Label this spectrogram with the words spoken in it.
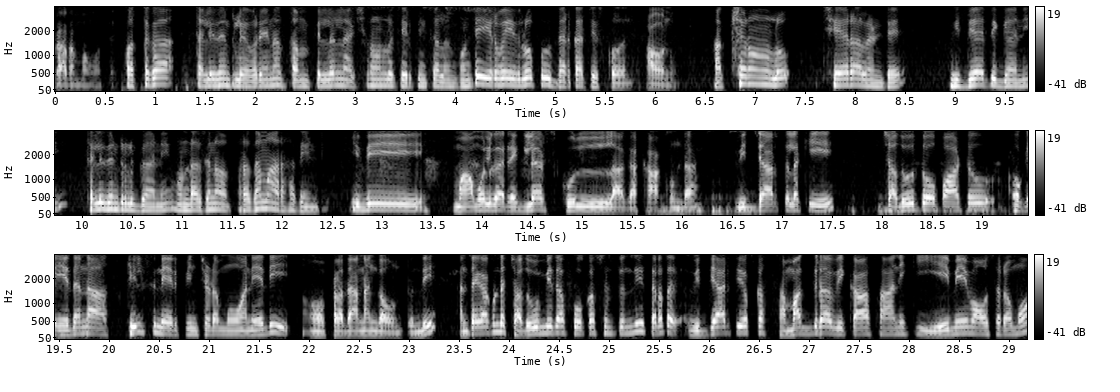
ప్రారంభమవుతాయి. కొత్తగా తల్లిదండ్రులు ఎవరైనా తమ పిల్లల్ని అక్షరంలో చేర్పించాలనుకుంటే ఇరవై ఐదు లోపు దరఖాస్తు చేసుకోవాలి. అవును. అక్షరంలో చేరాలంటే విద్యార్థికి కానీ తల్లిదండ్రులకు కానీ ఉండాల్సిన ప్రథమ అర్హత ఏంటి? ఇది మామూలుగా రెగ్యులర్ స్కూల్ లాగా కాకుండా విద్యార్థులకి చదువుతో పాటు ఒక ఏదైనా స్కిల్స్ నేర్పించడము అనేది ప్రధానంగా ఉంటుంది. అంతేకాకుండా చదువు మీద ఫోకస్ ఉంటుంది. తర్వాత విద్యార్థి యొక్క సమగ్ర వికాసానికి ఏమేమి అవసరమో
